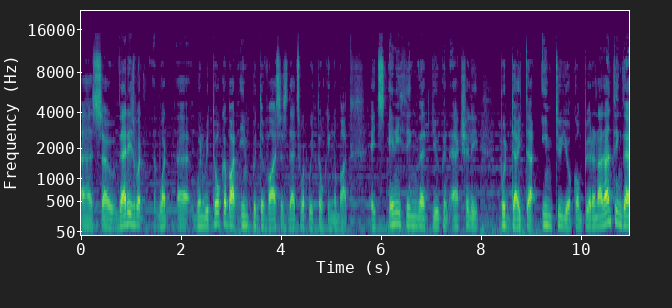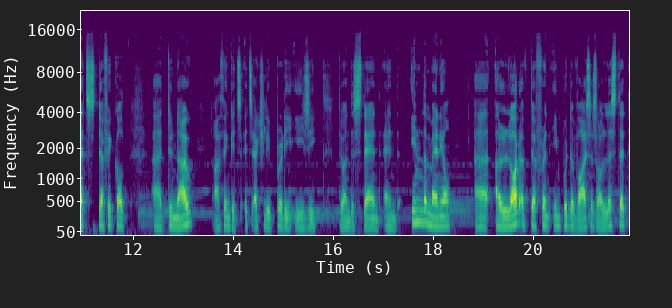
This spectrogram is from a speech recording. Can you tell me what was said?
Uh, so that is what what uh, when we talk about input devices that's what we're talking about. It's anything that you can actually put data into your computer. And i don't think that's difficult uh, to know I think it's it's actually pretty easy to understand. And in the manual, uh, a lot of different input devices are listed.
